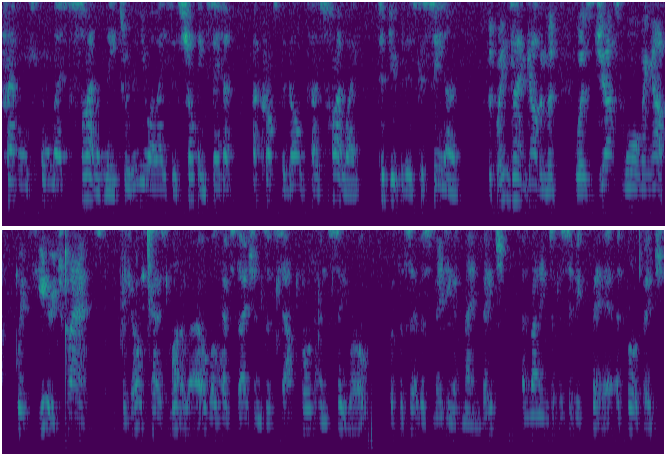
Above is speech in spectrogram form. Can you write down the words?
travels almost silently through the new Oasis shopping centre across the Gold Coast Highway to Jupiter's Casino. The Queensland government was just warming up with huge plans. The Gold Coast monorail will have stations at Southport and SeaWorld, with the service meeting at Main Beach and running to Pacific Fair at Broadbeach.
